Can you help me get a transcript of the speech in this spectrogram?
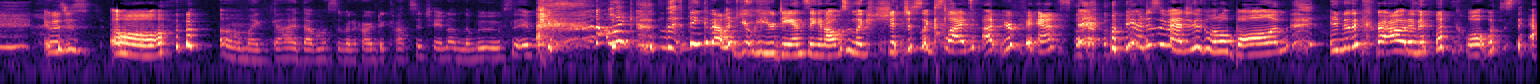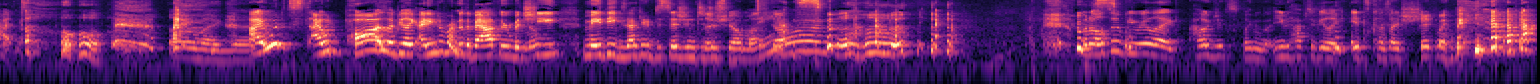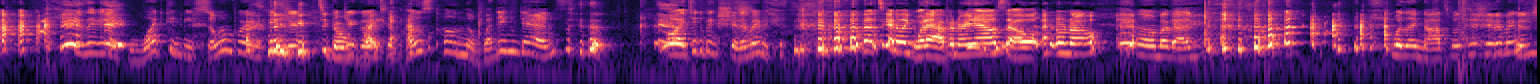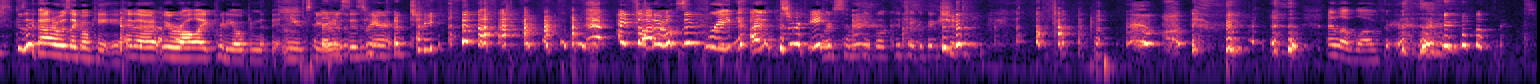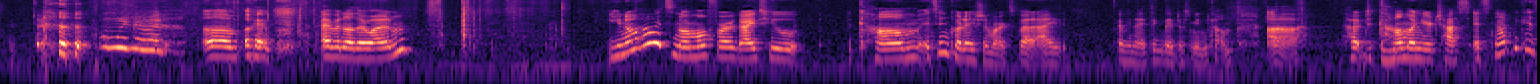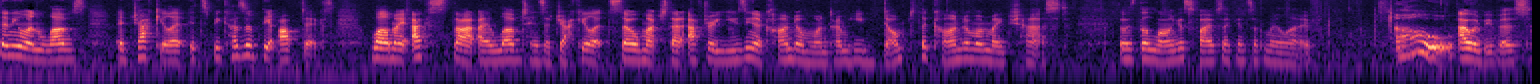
It was just oh Oh my god, that must have been hard to concentrate on the moves. like think about like you're, you're dancing and all of a sudden like shit just like slides out of your pants. yeah, just imagine like a little ball and into the crowd and they're like, "What was that?" oh, oh my god. I would I would pause. I'd be like, "I need to run to the bathroom," but she made the executive decision to the just show must dance. go on. but also, if you were like, how would you explain that? You'd have to be like, it's because I shit my pants. Because they'd be like, what could be so important that you're, To go you're going right to now. postpone the wedding dance? oh, I took a big shit in my pants. That's kind of like what happened right now. So I don't know. Oh, my bad. Was I not supposed to shit in my pants? Because I thought it was like okay. I thought we were all like pretty open to the new I thought it was a experiences here. country I thought it was a free country. where some people could take a big shit. in my pants. I love love. Um, okay, I have another one. You know how it's normal for a guy to come, it's in quotation marks, but I I mean, I think they just mean come. Uh, how to come on your chest. It's not because anyone loves ejaculate. It's because of the optics. Well, my ex thought I loved his ejaculate so much that after using a condom one time, he dumped the condom on my chest. It was the longest five seconds of my life. Oh. I would be pissed.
